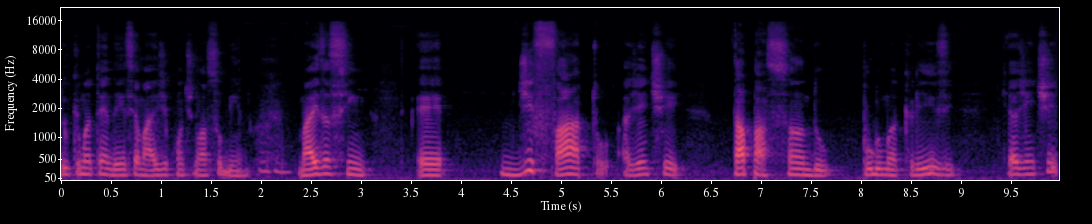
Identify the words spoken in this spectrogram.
do que uma tendência mais de continuar subindo. Uhum. Mas assim, é, de fato, a gente está passando por uma crise que a gente.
